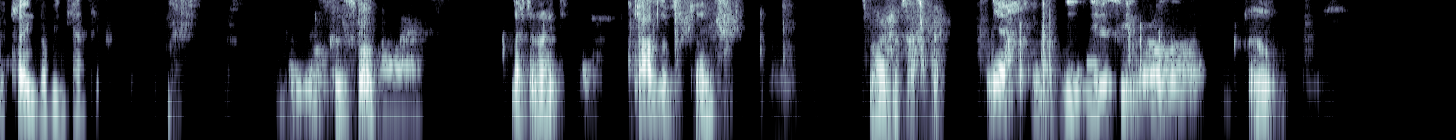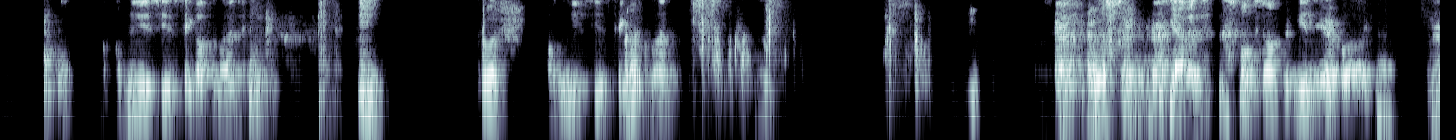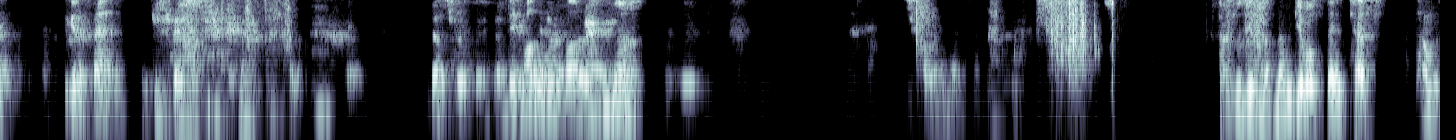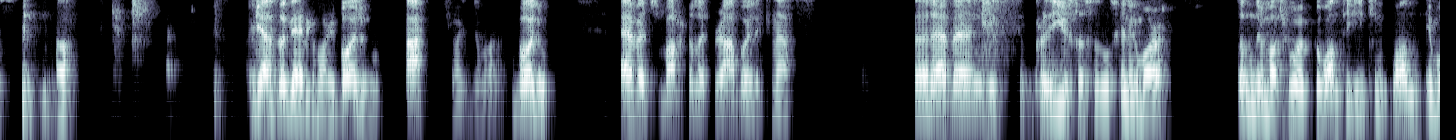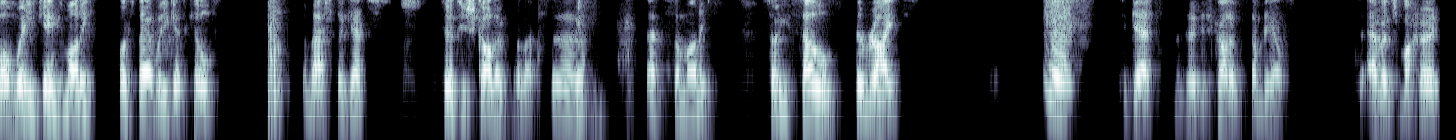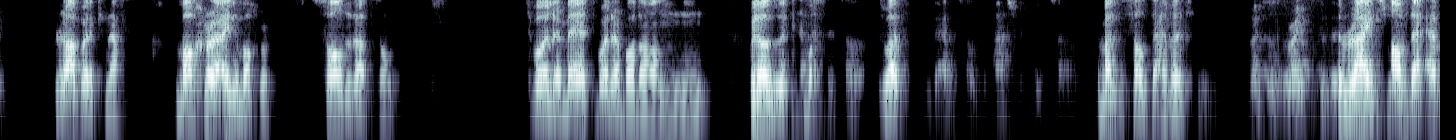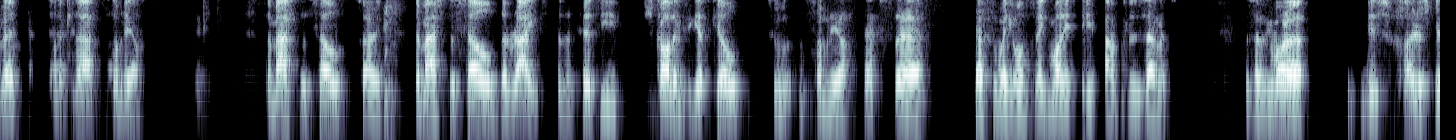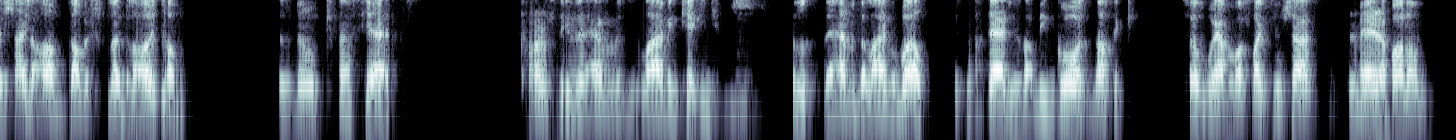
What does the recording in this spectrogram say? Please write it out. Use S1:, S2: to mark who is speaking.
S1: The planes are being cancelled. Because of smoke. Left and right. Clouds of planes. Tomorrow. Yeah.
S2: Easy to see. They're all. Uh,
S1: Oh.
S2: all we need to see is take off and landing.
S1: What?
S2: All we need to see is take
S1: Right.
S2: off and landing. Yeah, but the smoke's not going to be in the airport like that. You get a fan.
S3: That's real good. That's
S2: They
S3: real
S2: probably
S3: good.
S2: never thought of that. No.
S1: Also geben nach meinem Gimmel den Test Thomas. Ah. Again, so gehört gemari. Boilu. Ah, schweigen gemari. Boilu. Evet schwachtel Rabbi le Knas. An Evet is pretty useless as we'll see in the Gemara. Doesn't do much work. But one thing he can one in one way he gains money. What's that? When he gets killed, the master gets 30 shkalim. Well, that's uh, that's some money. So he sells the rights to get the 30 shkalim to somebody else. So Evet Macher Rabbi Knas. Macher any Macher. Sold or not sold. Tvoiler met, tvoiler banan. We know the what? The master sells the Evet,
S3: the rights to
S1: the rights of the Evet for the Knas to somebody else. The master sells, sorry, the master sells the rights to the 30 shkalim if he gets killed to somebody else. That's the that's the way he wants to make money of this Evet. It says Gemara, this chayrish b'shayla of davish oilam. There's no knas yet. Currently, the Evet is alive and kicking. The, the is alive and well. He's not dead. He's not being gored. Nothing. So we have a machlekes in Shas. Rebei Rabbanon.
